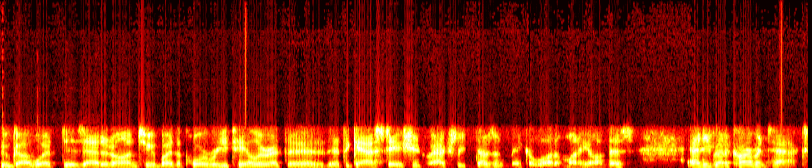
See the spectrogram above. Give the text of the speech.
we've got what is added on to by the poor retailer at the at the gas station who actually doesn't make a lot of money on this. And you've got a carbon tax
